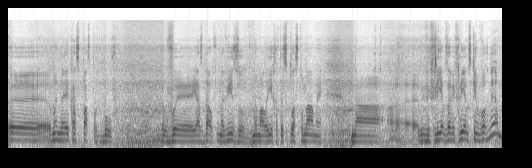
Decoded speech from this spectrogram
в мене якраз паспорт був. В, я здав на візу, ми мали їхати з пластунами на е, за Віфліємським вогнем.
